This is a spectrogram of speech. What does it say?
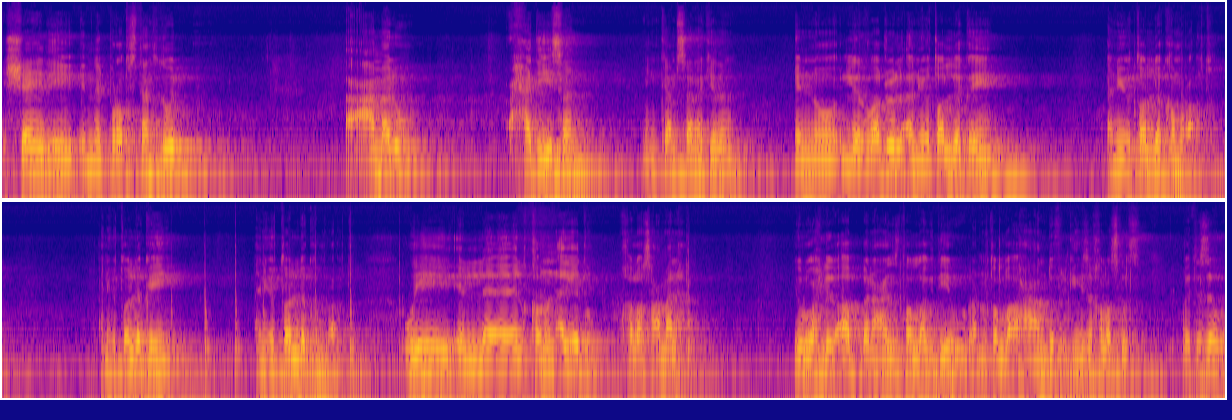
الشاهد إيه؟ إن البروتستانت دول عملوا حديثا من كام سنة كده إنه للرجل أن يطلق إيه؟ أن يطلق امرأته. أن يطلق إيه؟ أن يطلق امرأته. والقانون أيده. خلاص عملها. يروح للأب أنا عايز أطلق دي ويروح مطلقها عنده في الكنيسة خلاص خلص ويتزوج.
